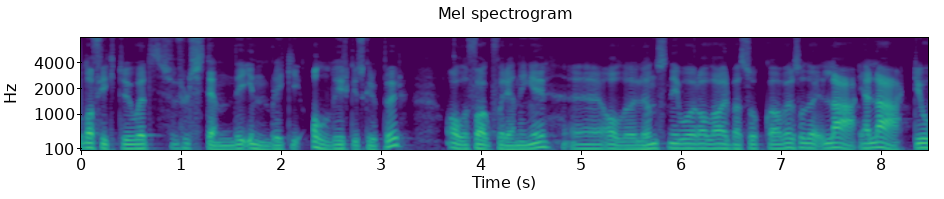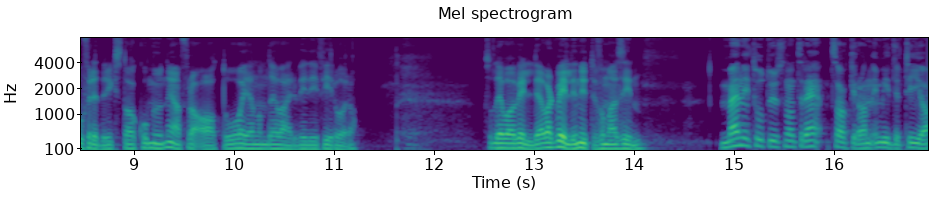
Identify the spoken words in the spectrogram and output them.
Og da fikk du jo et fullstendig innblikk i alle yrkesgrupper. Alle fagforeninger, eh, alle lønnsnivåer, alle arbeidsoppgaver. Så det, jeg lærte jo Fredrikstad kommune jeg, fra A til Å gjennom det vervet i de fire åra. Så det, veldig, det har vært veldig nyttig for meg siden. Men i 2003 takker han imidlertid ja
